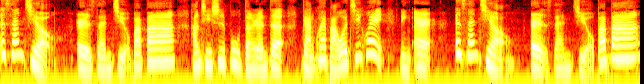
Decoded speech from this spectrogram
二三九二三九八八，行情是不等人的，赶快把握机会。零二二三九二三九八八。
